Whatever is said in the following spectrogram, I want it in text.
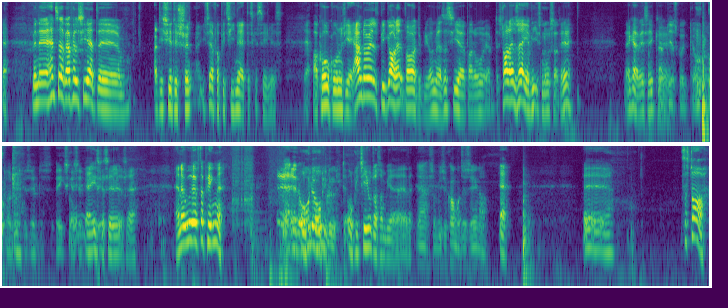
Ja. Men øh, han sidder i hvert fald og siger, at... Øh, og det siger, det er synd, især for Bettina, at det skal sælges. Ja. Og kogekonen siger, ja, men der vil ellers blive gjort alt for, at det bliver undværet. Så siger jeg bare, du, ja, det står der ellers her i avisen nu, så det, det kan jeg vist ikke... Der øh, bliver sgu ikke gjort at det skal sælges. Ikke skal sælges. Ja, ikke skal sælges, ja. Han er ude efter pengene. Ja, Den onde onkel. Onkel Theodor, som vi er... Ja, som vi så kommer til senere. Øh, så står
